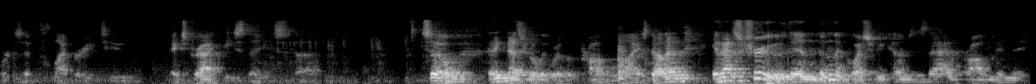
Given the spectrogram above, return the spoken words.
or zip library to extract these things. Uh, So I think that's really where the problem lies. Now, then, if that's true, then, then the question becomes, is that a problem in the,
